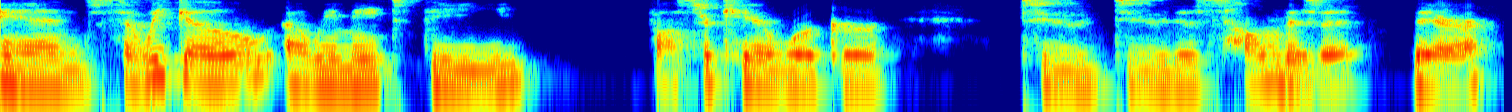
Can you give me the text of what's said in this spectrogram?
And so we go, uh, we meet the foster care worker to do this home visit there.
